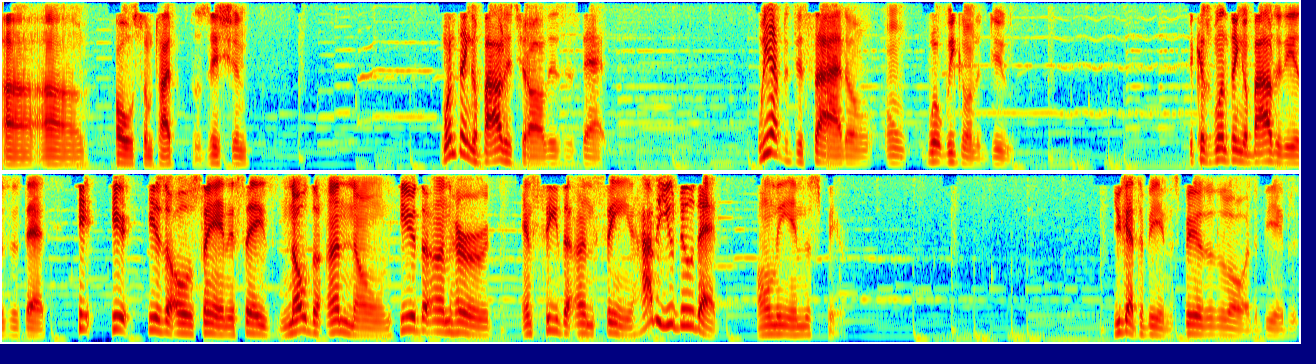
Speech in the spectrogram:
uh, uh, hold some type of position. One thing about it, y'all, is is that we have to decide on on what we're going to do. Because one thing about it is is that here, here here's an old saying. It says, "Know the unknown, hear the unheard, and see the unseen." How do you do that? Only in the spirit. You got to be in the spirit of the Lord to be able to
